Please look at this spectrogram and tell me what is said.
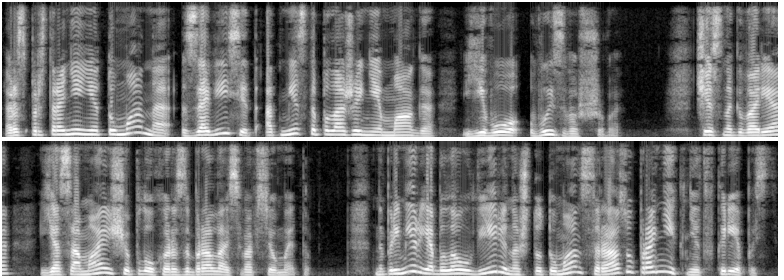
Распространение тумана зависит от местоположения мага, его вызвавшего. Честно говоря, я сама еще плохо разобралась во всем этом. Например, я была уверена, что туман сразу проникнет в крепость.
